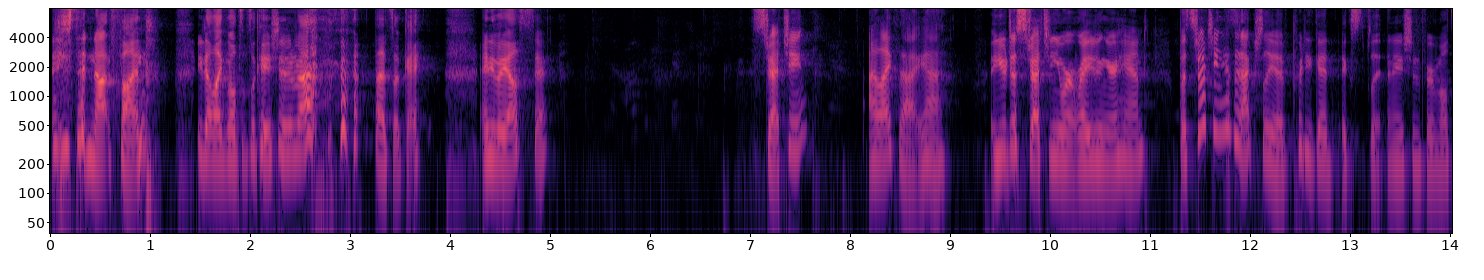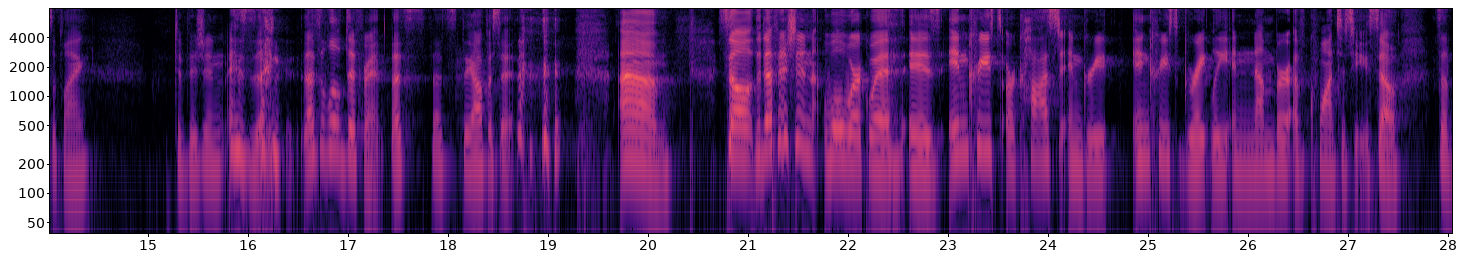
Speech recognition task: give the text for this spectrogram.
You said not fun. You don't like multiplication in math? That's okay. Anybody else, Sarah? Stretching? I like that, yeah. You're just stretching, you weren't raising your hand. But stretching is actually a pretty good explanation for multiplying division is that's a little different. That's that's the opposite. um, so the definition we'll work with is increase or to ingre- increase greatly in number of quantity. So it's a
